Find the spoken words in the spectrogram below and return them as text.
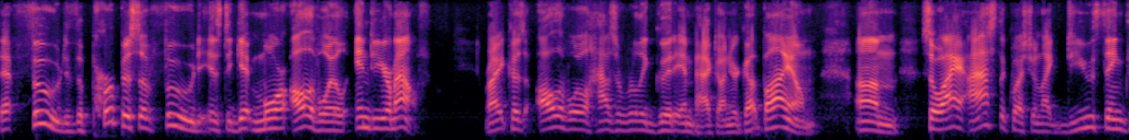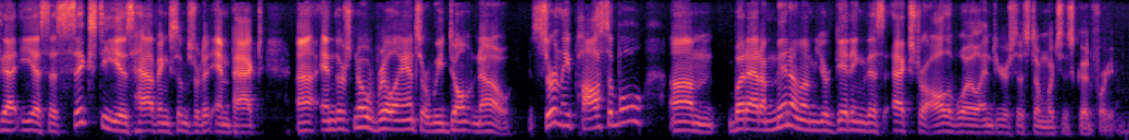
that food, the purpose of food, is to get more olive oil into your mouth right? Because olive oil has a really good impact on your gut biome. Um, so I asked the question, like, do you think that ESS 60 is having some sort of impact? Uh, and there's no real answer. We don't know. It's certainly possible, um, but at a minimum, you're getting this extra olive oil into your system, which is good for you.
